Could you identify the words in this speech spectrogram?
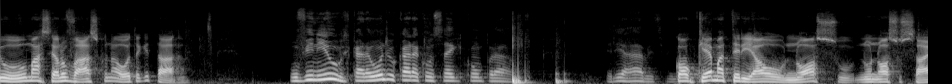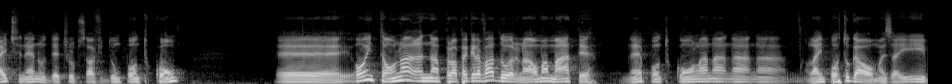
o Marcelo Vasco na outra guitarra. O vinil, cara, onde o cara consegue comprar? Ele abre esse vinil. Qualquer material nosso no nosso site, né, no thetroopsofdoom.com, é, ou então na, na própria gravadora, na Alma Mater, né, ponto .com lá, na, na- lá em Portugal. Mas aí,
